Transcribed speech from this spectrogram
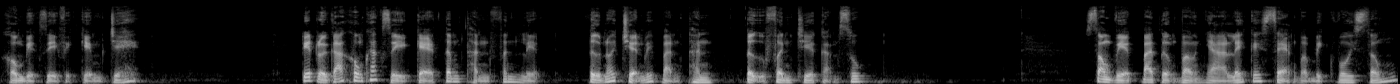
Không việc gì phải kiềm chế. Tiết rồi gã không khác gì kẻ tâm thần phân liệt, tự nói chuyện với bản thân, tự phân chia cảm xúc. Xong việc ba tượng vào nhà lấy cái sẻng và bịch vôi sống.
